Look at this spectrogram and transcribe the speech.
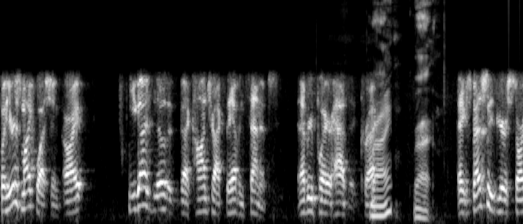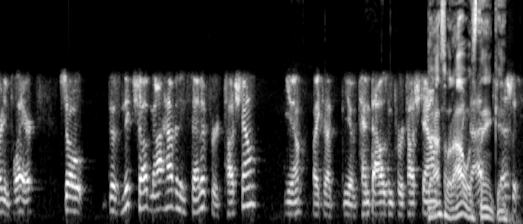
But here's my question. All right, you guys know that, that contracts they have incentives. Every player has it, correct? Right. Right. Especially if you're a starting player. So does Nick Chubb not have an incentive for touchdown? You know, like a you know ten thousand per touchdown. That's what I was that? thinking. Especially-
